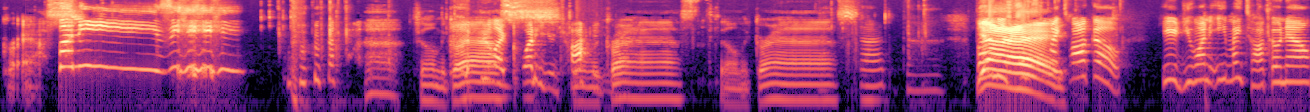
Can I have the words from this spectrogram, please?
Grass. bunnies. Fill in the grass. You're like, "What are you talking Fill in talking the about?" grass. Fill in the grass. Da, da. Bunnies, Yay! my taco. Here, do you want to eat my taco now?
